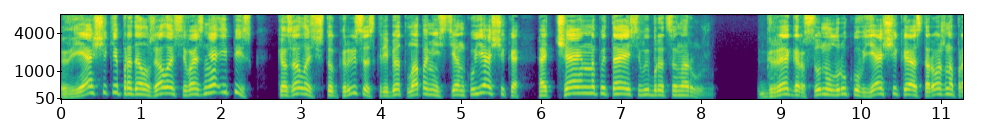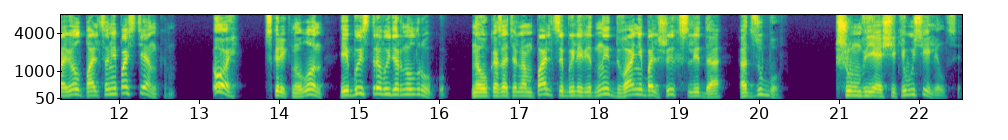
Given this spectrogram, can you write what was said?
В ящике продолжалась возня и писк. Казалось, что крыса скребет лапами стенку ящика, отчаянно пытаясь выбраться наружу. Грегор сунул руку в ящик и осторожно провел пальцами по стенкам. «Ой!» — вскрикнул он и быстро выдернул руку. На указательном пальце были видны два небольших следа от зубов. Шум в ящике усилился.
